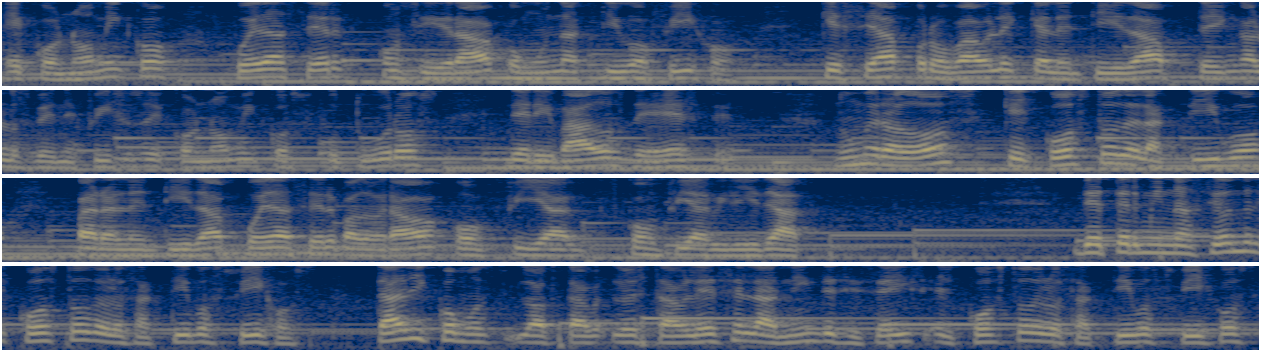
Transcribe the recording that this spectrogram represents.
económico pueda ser considerado como un activo fijo, que sea probable que la entidad obtenga los beneficios económicos futuros derivados de este. Número 2. Que el costo del activo para la entidad pueda ser valorado con, con fiabilidad. Determinación del costo de los activos fijos. Tal y como lo, establece la NIC 16, el costo de los activos fijos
